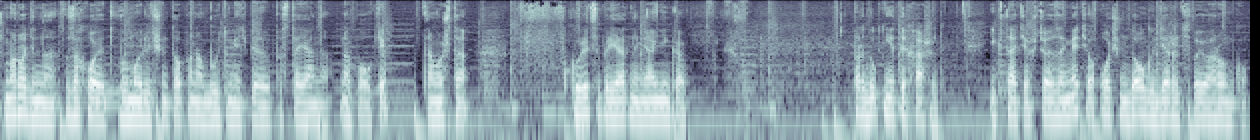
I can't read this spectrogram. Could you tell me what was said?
Смородина заходит в мой личный топ, она будет иметь первый постоянно на полке, потому что в курице приятно, мягенько, продукт не тыхашит. И, кстати, что я заметил, очень долго держит свою аромку.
